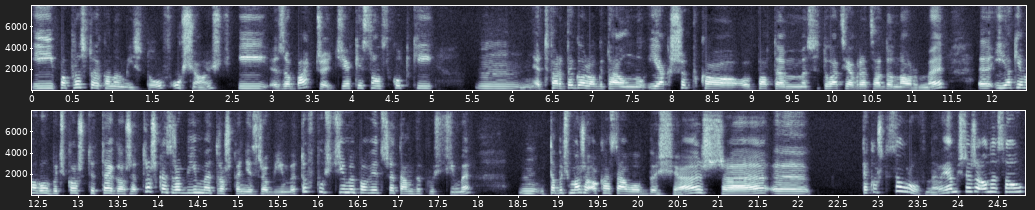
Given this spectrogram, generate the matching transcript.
i po prostu ekonomistów, usiąść i zobaczyć, jakie są skutki mm, twardego lockdownu i jak szybko potem sytuacja wraca do normy, y, i jakie mogą być koszty tego, że troszkę zrobimy, troszkę nie zrobimy, tu wpuścimy powietrze, tam wypuścimy, mm, to być może okazałoby się, że y, te koszty są równe. Ja myślę, że one są,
